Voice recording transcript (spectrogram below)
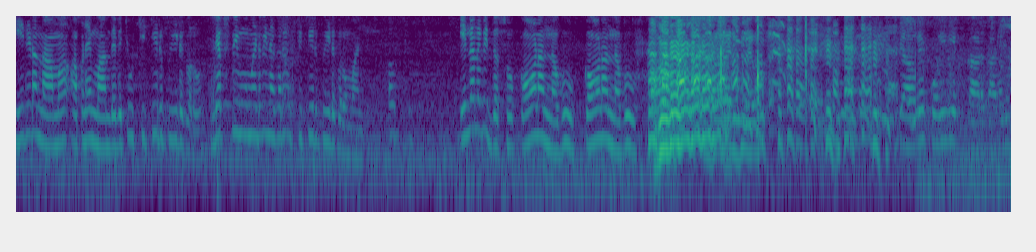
ਇਹ ਜਿਹੜਾ ਨਾਮ ਆ ਆਪਣੇ ਮਨ ਦੇ ਵਿੱਚ ਉੱਚੀ ਉੱਚੀ ਰਿਪੀਟ ਕਰੋ। ਲਿਪਸ ਦੀ ਮੂਵਮੈਂਟ ਵੀ ਨਾ ਕਰੋ ਉੱਚੀ ਉੱਚੀ ਰਿਪੀਟ ਕਰੋ ਮਨ 'ਚ। ਇਹਨਾਂ ਨੂੰ ਵੀ ਦੱਸੋ ਕੌਣ ਆ ਨਵੂ ਕੌਣ ਆ ਨਵੂ? ਕਿਉਂਕਿ ਕੋਈ ਵੀ ਇੱਕ ਕਾਰਡ ਕੱਢ ਲਓ।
